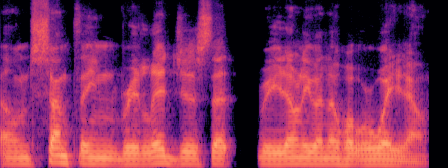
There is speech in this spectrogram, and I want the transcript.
on something religious that we don't even know what we're waiting on.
